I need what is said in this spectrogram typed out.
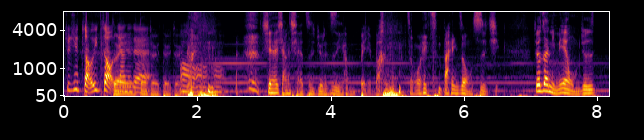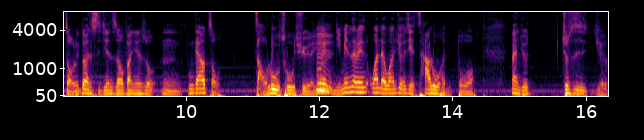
就去走一走，这样对不对？对对对对对。现在想起来，自己觉得自己很北吧？怎么会一直答应这种事情？就在里面，我们就是走了一段时间之后，发现说，嗯，应该要走找路出去了，因为里面那边弯来弯去，而且岔路很多，那你就就是有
